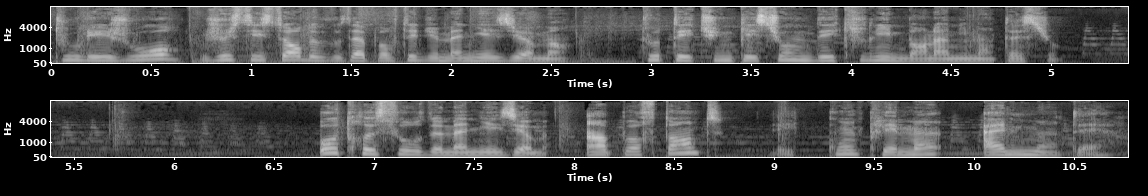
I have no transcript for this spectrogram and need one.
tous les jours, juste histoire de vous apporter du magnésium. Hein. Tout est une question d'équilibre dans l'alimentation. Autre source de magnésium importante, les compléments alimentaires.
